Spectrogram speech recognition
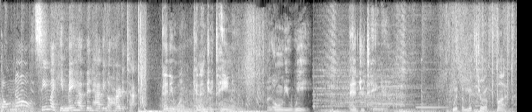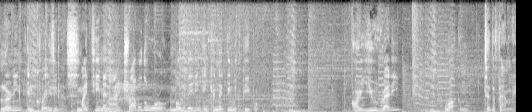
don't know. It seemed like he may have been having a heart attack. Anyone can entertain you, but only we edutain you. With a mixture of fun, learning, and craziness, my team and I travel the world motivating and connecting with people. Are you ready? Welcome to the family.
